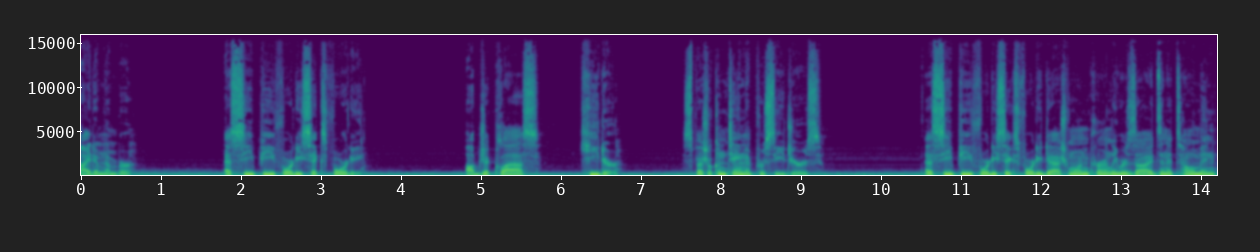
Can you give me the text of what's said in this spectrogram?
Item Number SCP 4640 Object Class Keter Special Containment Procedures. SCP 4640 1 currently resides in its home in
